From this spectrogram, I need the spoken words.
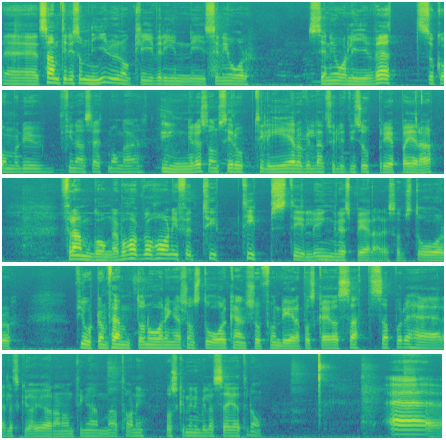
Eh, samtidigt som ni nu då kliver in i senior, seniorlivet så kommer det ju finnas rätt många yngre som ser upp till er och vill naturligtvis upprepa era framgångar. Vad har, vad har ni för typ, tips till yngre spelare som står 14-15-åringar som står kanske och funderar på ska jag satsa på det här eller ska jag göra någonting annat? Har ni, vad skulle ni vilja säga till dem? Eh,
